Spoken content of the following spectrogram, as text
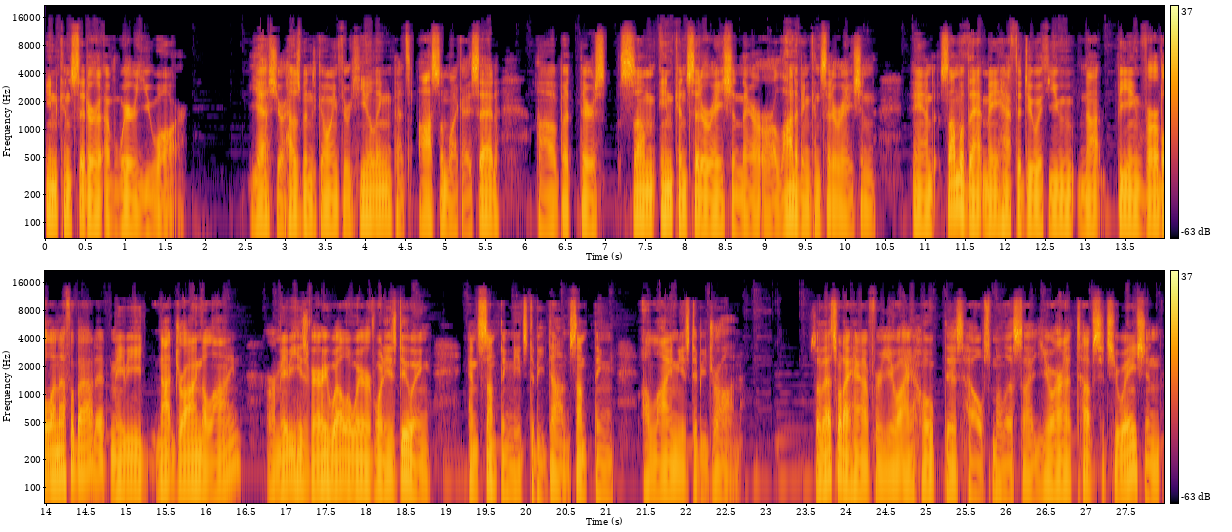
inconsiderate of where you are. Yes, your husband's going through healing. That's awesome, like I said. Uh, but there's some inconsideration there, or a lot of inconsideration. And some of that may have to do with you not being verbal enough about it, maybe not drawing the line, or maybe he's very well aware of what he's doing and something needs to be done. Something, a line needs to be drawn. So that's what I have for you. I hope this helps, Melissa. You are in a tough situation,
